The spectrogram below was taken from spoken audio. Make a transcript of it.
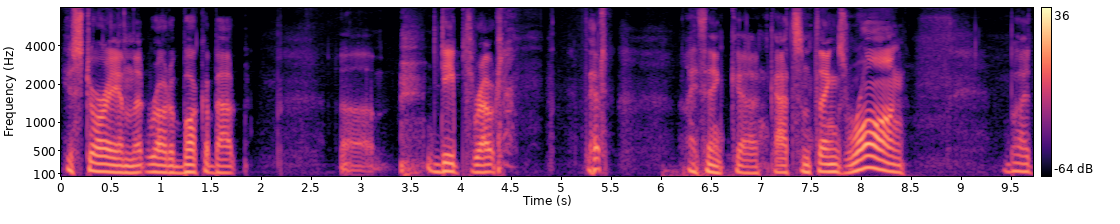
historian that wrote a book about uh, Deep Throat that I think uh, got some things wrong. But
